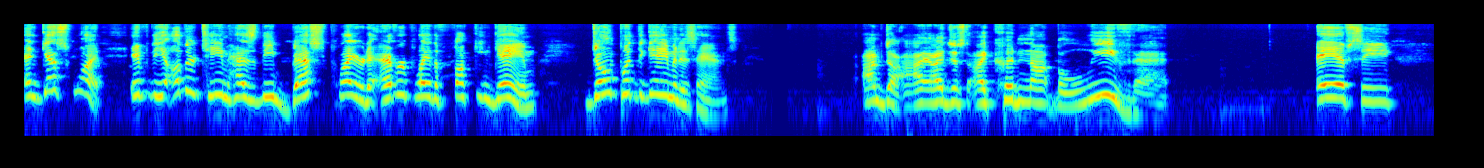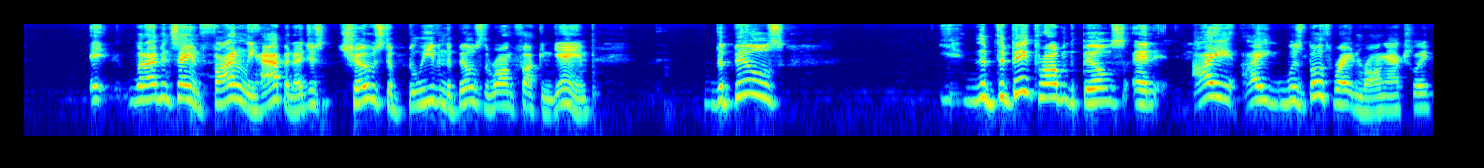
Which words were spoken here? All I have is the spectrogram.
And guess what? If the other team has the best player to ever play the fucking game, don't put the game in his hands. I'm done. I, I just I could not believe that. AFC, what I've been saying finally happened. I just chose to believe in the Bills the wrong fucking game. The Bills, the the big problem with the Bills, and I I was both right and wrong actually,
